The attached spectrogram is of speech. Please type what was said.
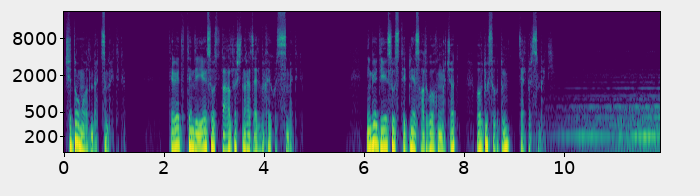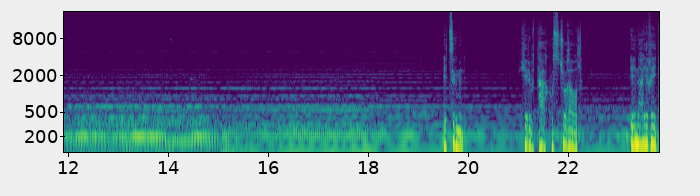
чидүүн ууланд очисон байдаг. Тэгэд тэнд Есүс дагалдагч нараа залбирахыг хүссэн байдаг. Ингээд Есүс тэднээс холгүйхан очиод өвдөг сөгдөн залбирсан байдаг. Эцэг минь хэрв та хүсэж байгаа бол энэ хаягыг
